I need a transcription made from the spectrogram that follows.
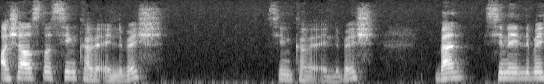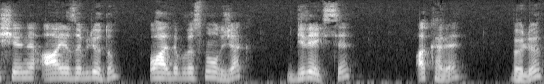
Aşağısı da sin kare 55. Sin kare 55. Ben sin 55 yerine a yazabiliyordum. O halde burası ne olacak? 1 eksi a kare bölü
